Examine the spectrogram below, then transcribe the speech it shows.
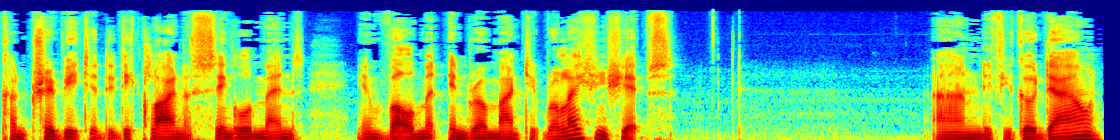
contribute to the decline of single men's involvement in romantic relationships. And if you go down,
